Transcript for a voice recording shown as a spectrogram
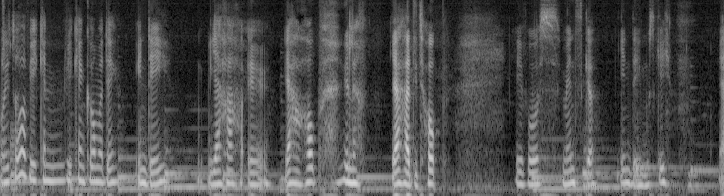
Og jeg tror, vi kan, vi kan komme det en dag. Jeg har, øh, jeg har håb, eller jeg har dit håb i vores mennesker en dag måske. Ja.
